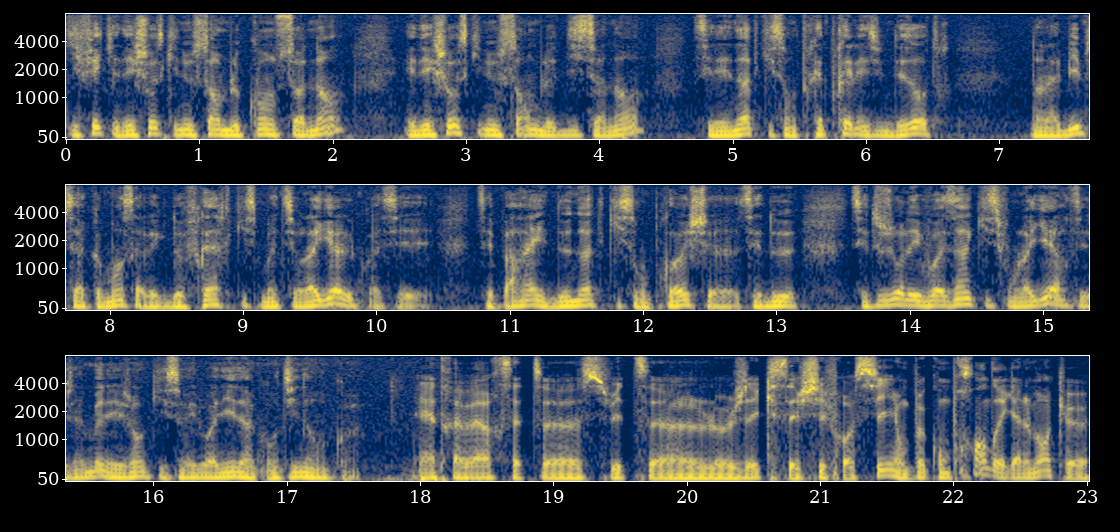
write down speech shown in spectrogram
qui fait qu'il y a des choses qui nous semblent consonants et des choses qui nous semblent dissonants. C'est les notes qui sont très près les unes des autres. Dans la Bible, ça commence avec deux frères qui se mettent sur la gueule. Quoi. C'est, c'est pareil, deux notes qui sont proches. euh, C'est, deux, c'est toujours les voisins qui se font la guerre. C'est jamais les gens qui sont éloignés d'un continent. Quoi. Et à travers cette euh, suite euh, logique, ces chiffres aussi, on peut comprendre également que,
